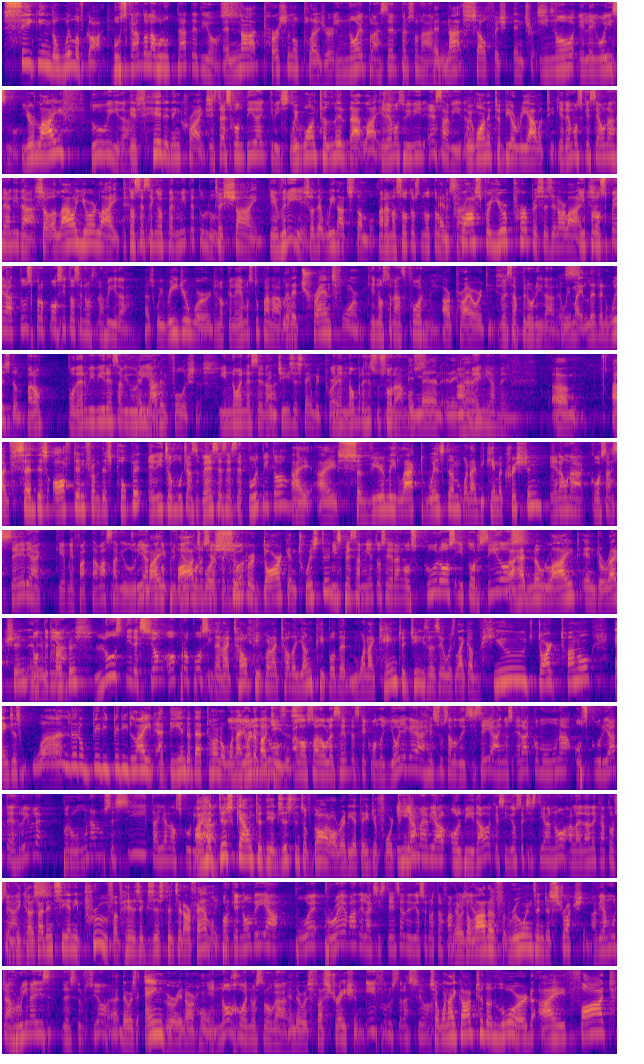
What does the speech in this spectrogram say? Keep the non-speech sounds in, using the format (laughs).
seeking the will of God buscando la voluntad de Dios and not personal pleasure y no el placer personal and not selfish y interest. no el egoísmo. Your life Tu vida is hidden in Christ. está escondida en Cristo. We want to live that life. Queremos vivir esa vida. We want it to be a reality. Queremos que sea una realidad. So allow your light Entonces, Señor, permite tu luz to shine que brille so that we not stumble para nosotros no and prosper your purposes in our lives. y prospera tus propósitos en nuestras vidas. As we read your word, En lo que leemos tu palabra, let it transform que nos transforme our priorities. nuestras prioridades That we might live in wisdom para poder vivir en and sabiduría not in foolishness. y no en necedad. In Jesus' name we En pray. el nombre de Jesús oramos. Amen and Amén amen. y amén. Um, I've said this often from this pulpit. He dicho muchas veces este púlpito I, I severely lacked wisdom when I became a Christian. era una cosa seria que me faltaba sabiduría My cuando primero thoughts conocí were al Señor. super dark and twisted. Mis pensamientos eran oscuros y torcidos. I had no light and direction no and in tenía purpose. luz, dirección o propósito. And I tell people, and I tell the young people that when I came to Jesus, it was like a huge dark tunnel and just one little bitty bitty light at the end of that tunnel when Y I yo heard le about digo Jesus. a los adolescentes que cuando yo llegué a Jesús a los 16 años era como una oscuridad terrible, pero una lucecita allá en la I had discounted the existence of God already at the age of y 14. ya me había olvidado que si Dios existía no a la edad de 14 And años. because I didn't see any proof of his existence in our family. porque no veía prueba de la existencia de Dios en nuestra There was a lot of ruins and destruction. Había mucha ruina y destrucción, Uh, there was anger in our home, enojo en nuestro hogar and there was frustration. y frustración. So when I got to the Lord, I thought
